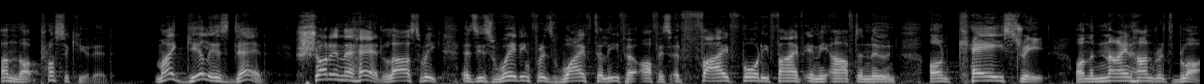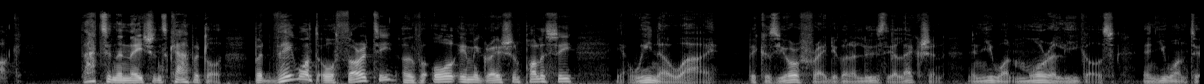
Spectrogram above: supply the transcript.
are not prosecuted. Mike Gill is dead. shot in the head last week as he's waiting for his wife to leave her office at 5:45 in the afternoon on K Street on the 900th block. That's in the nation's capital. But they want authority over all immigration policy. Yeah, we know why because you're afraid you're going to lose the election and you want more illegals and you want to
